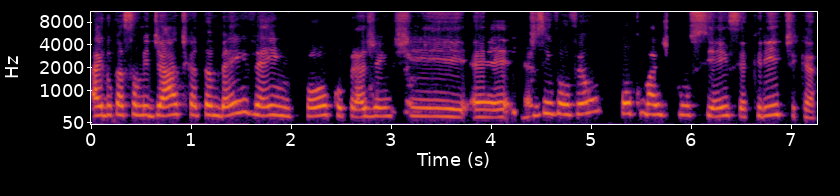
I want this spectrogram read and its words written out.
a educação midiática também vem um pouco para a gente é, desenvolver um pouco mais de consciência crítica,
